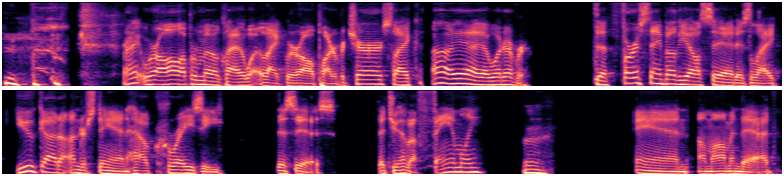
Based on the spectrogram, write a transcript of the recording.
right? We're all upper middle class. Like we're all part of a church. Like, oh, yeah, yeah whatever. The first thing both of y'all said is like, you've got to understand how crazy this is that you have a family Mm. and a mom and dad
